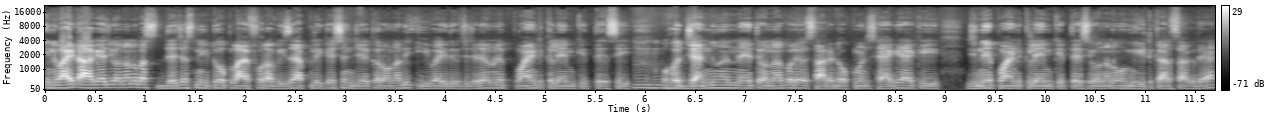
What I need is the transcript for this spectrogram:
ਇਨਵਾਈਟ ਆ ਗਿਆ ਜੀ ਉਹਨਾਂ ਨੂੰ ਬਸ they just need to apply for a visa application ਜੇਕਰ ਉਹਨਾਂ ਦੀ EY ਦੇ ਵਿੱਚ ਜਿਹੜੇ ਉਹਨਾਂ ਨੇ ਪੁਆਇੰਟ ਕਲੇਮ ਕੀਤੇ ਸੀ ਉਹ ਜੈਨੂਇਨ ਨੇ ਤੇ ਉਹਨਾਂ ਕੋਲ ਸਾਰੇ ਡਾਕੂਮੈਂਟਸ ਹੈਗੇ ਆ ਕਿ ਜਿੰਨੇ ਪੁਆਇੰਟ ਕਲੇਮ ਕੀਤੇ ਸੀ ਉਹਨਾਂ ਨੂੰ ਉਹ ਮੀਟ ਕਰ ਸਕਦੇ ਆ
